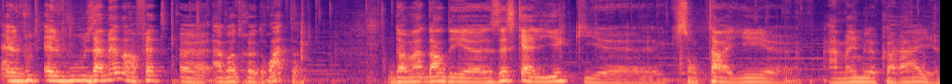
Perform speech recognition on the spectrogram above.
elle, vous, elle vous amène en fait euh, à votre droite, devant- dans des euh, escaliers qui, euh, qui sont taillés euh, à même le corail.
